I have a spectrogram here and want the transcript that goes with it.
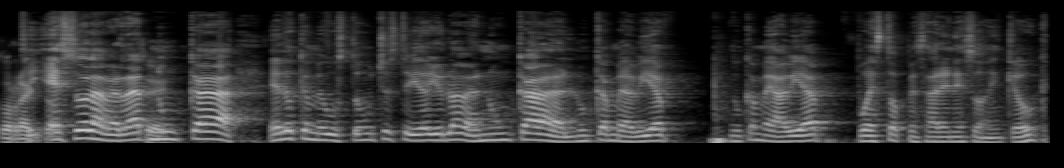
Correcto. Sí, eso la verdad Sí. nunca, es lo que me gustó mucho este video, yo la verdad nunca, nunca me había, nunca me había puesto a pensar en eso, en que, ok,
